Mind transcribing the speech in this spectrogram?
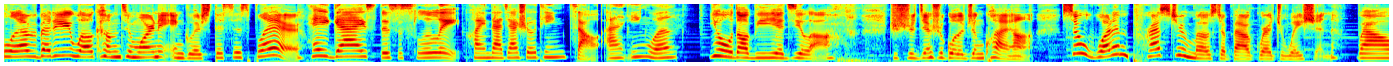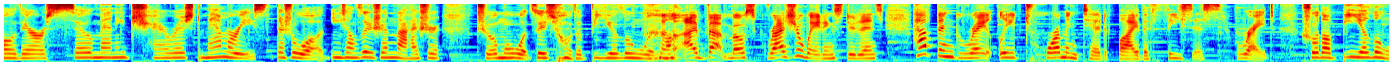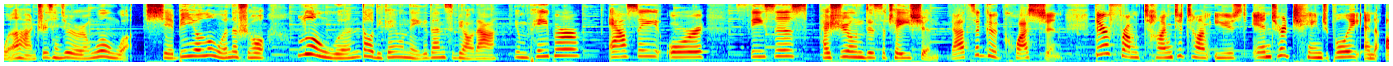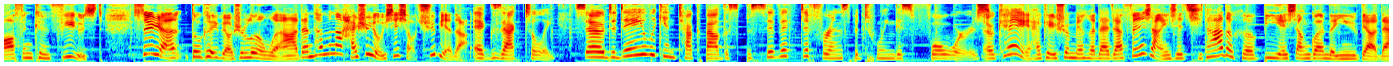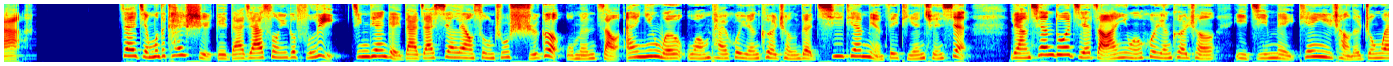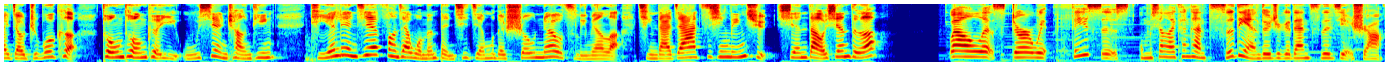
Hello, everybody. Welcome to Morning English. This is Blair. Hey guys, this is Lily. 欢迎大家收听早安英文。又到毕业季了。 这时间是过得真快啊。So, what impressed you most about graduation? Well, there are so many cherished memories. 但是我印象最深的还是折磨我最久的毕业论文了。I bet most graduating students have been greatly tormented by the thesis. Right. 说到毕业论文啊，之前就有人问我，写毕业论文的时候，论文到底该用哪个单词表达？用 paper, essay, or thesis 还是用 dissertation? That's a good question. They're from time to time used interchangeably and often confused. 虽然都可以表示论文啊，但它们呢还是有一些小区别的。Exactly. So today we can talk about the specific difference between these four words. OK，还可以顺便和大家分享一些其他的和毕业相关的英语表达。 在节目的开始，给大家送一个福利。今天给大家限量送出十个我们早安英文王牌会员课程的七天免费体验权限，两千多节早安英文会员课程以及每天一场的中外教直播课，通通可以无限畅听。体验链接放在我们本期节目的 show notes 里面了，请大家自行领取，先到先得。Well, let's start with thesis。我们先来看看词典对这个单词的解释啊。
